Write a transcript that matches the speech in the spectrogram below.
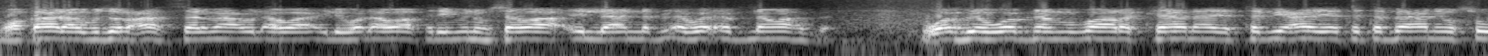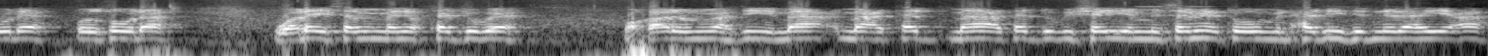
وقال أبو زرعة سماع الأوائل والأواخر منه سواء إلا أن ابن وهب وابن وابن المبارك كان يتبعان يتتبعان اصوله أصوله وليس ممن يحتج به. وقال ابن مهدي ما ما اعتد ما اعتد بشيء من سمعته من حديث ابن لهيعة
